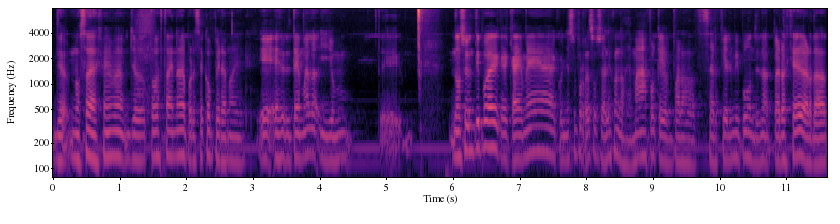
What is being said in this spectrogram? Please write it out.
yo no sé, es que me- yo toda esta vaina me parece conspiranoide. Y es el tema, y yo eh, no soy un tipo de que caerme a coñazo por redes sociales con los demás porque para ser fiel mi punto tal, pero es que de verdad,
